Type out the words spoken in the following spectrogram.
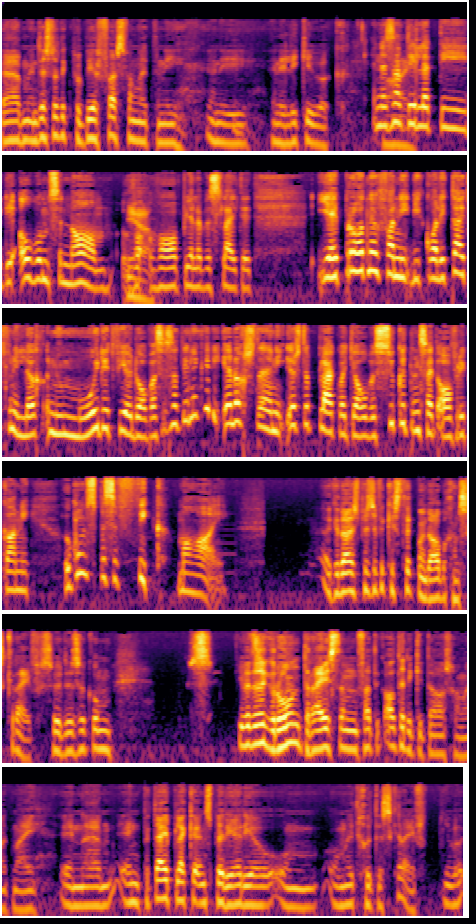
Ehm um, en dis wat ek probeer vasvang uit in die in die in die liedjie ook. En dis natuurlik die die album se naam wa, ja. waarop jy besluit het. Jy praat nou van die die kwaliteit van die lig en hoe mooi dit vir jou daar was. Is natuurlik nie die enigste en die eerste plek wat jy al besoek het in Suid-Afrika nie. Hoekom spesifiek Mahai? Ek het daai spesifieke stuk maar daar begin skryf. So dis hoekom jy weet as ek rondreis dan vat ek altyd die gitaar saam met my en um, en party plekke inspireer jou om om net goed te skryf. Jy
